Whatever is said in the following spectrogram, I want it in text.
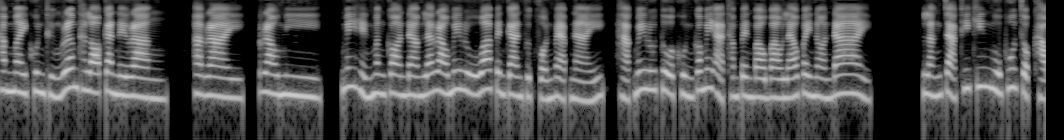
ทำไมคุณถึงเริ่มทะเลาะกันในรัง อะไร เรามีไม่เห็นมังกรดำและเราไม่รู้ว่าเป็นการฝึกฝนแบบไหน หากไม่รู้ตัวคุณก็ไม่อาจทำเป็นเบาๆแล้วไปนอนได้ หลังจากที่คิงงูพูดจบเขา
